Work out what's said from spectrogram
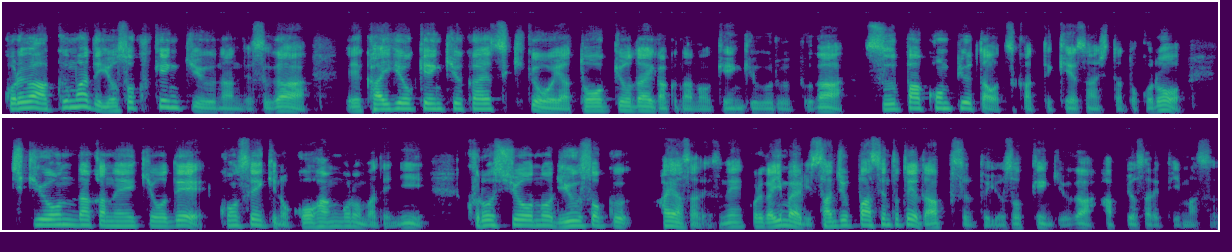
これはあくまで予測研究なんですが、海洋研究開発機構や東京大学などの研究グループがスーパーコンピューターを使って計算したところ、地球温暖化の影響で今世紀の後半頃までに黒潮の流速、速さですね、これが今より30%程度アップするという予測研究が発表されています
